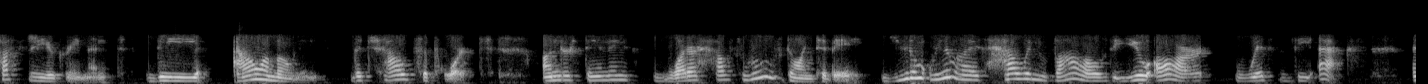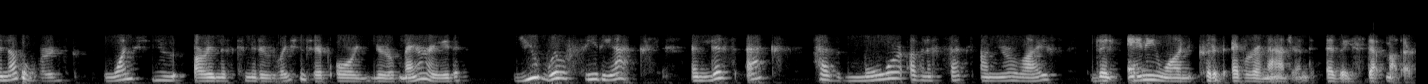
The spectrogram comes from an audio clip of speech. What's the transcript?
custody agreement, the alimony, the child support, understanding what are house rules going to be. You don't realize how involved you are with the ex. In other words, once you are in this committed relationship or you're married, you will see the ex. And this ex has more of an effect on your life than anyone could have ever imagined as a stepmother.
